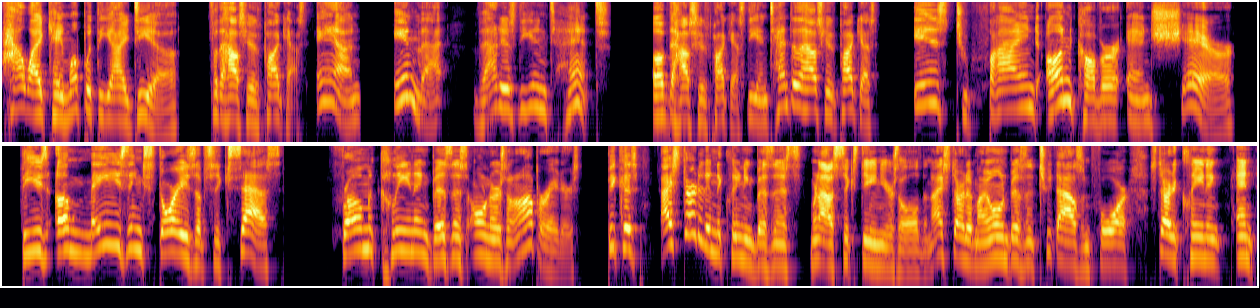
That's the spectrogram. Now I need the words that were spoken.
how I came up with the idea for the Housekeepers podcast. And in that, that is the intent of the Housekeepers podcast. The intent of the Housekeepers podcast is to find, uncover, and share these amazing stories of success from cleaning business owners and operators. Because I started in the cleaning business when I was 16 years old, and I started my own business in 2004, started cleaning, and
